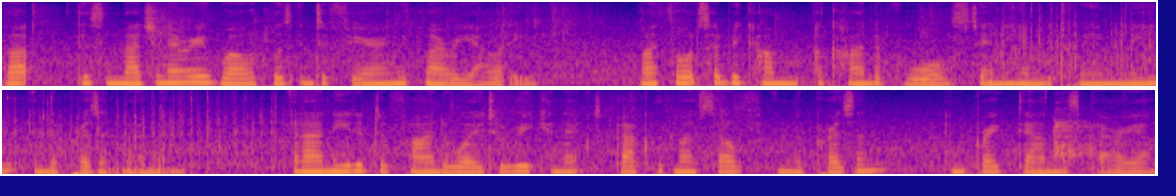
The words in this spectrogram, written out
But this imaginary world was interfering with my reality. My thoughts had become a kind of wall standing in between me and the present moment, and I needed to find a way to reconnect back with myself in the present and break down this barrier,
